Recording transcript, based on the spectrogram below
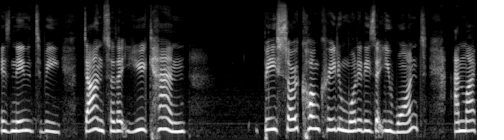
is needed to be done so that you can be so concrete in what it is that you want and like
